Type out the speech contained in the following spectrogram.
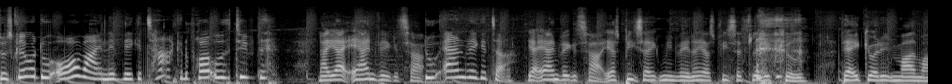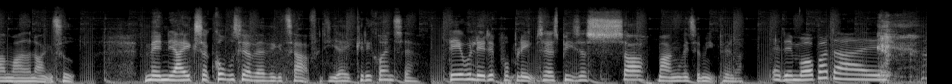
Du skriver, du er overvejende vegetar. Kan du prøve at uddybe det? Nej, jeg er en vegetar. Du er en vegetar. Jeg er en vegetar. Jeg spiser ikke mine venner. Jeg spiser slet ikke kød. Det har jeg ikke gjort i meget, meget, meget lang tid. Men jeg er ikke så god til at være vegetar, fordi jeg ikke kan lide grøntsager. Det er jo lidt et problem, så jeg spiser så mange vitaminpiller. Er det mobber, der, øh,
